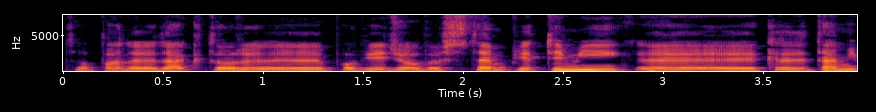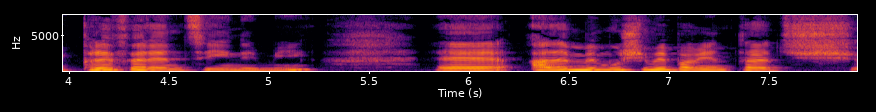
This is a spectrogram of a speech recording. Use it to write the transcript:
co pan redaktor powiedział we wstępie, tymi kredytami preferencyjnymi, ale my musimy pamiętać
